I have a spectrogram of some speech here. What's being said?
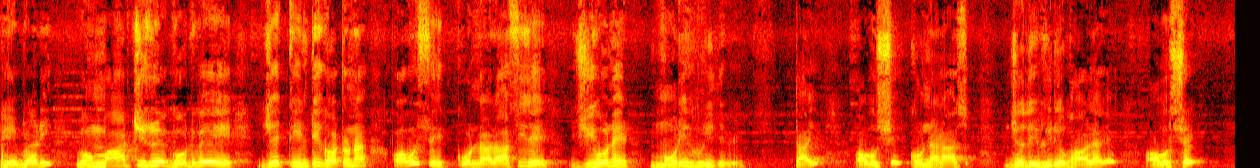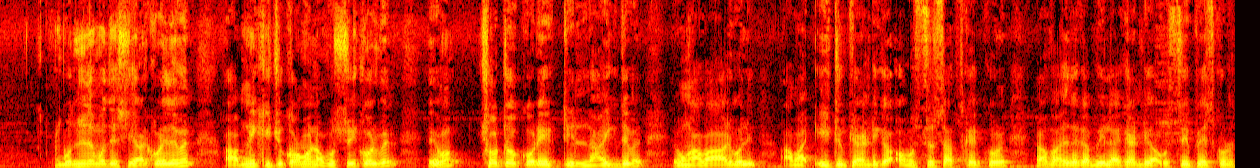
ফেব্রুয়ারি এবং মার্চ জুড়ে ঘটবে যে তিনটি ঘটনা অবশ্যই কন্যা রাশিদের জীবনের মরি ঘুরিয়ে দেবে। তাই অবশ্যই কন্যা রাশি, যদি ভিডিও ভালো লাগে, অবশ্যই বন্ধুদের মধ্যে শেয়ার করে দেবেন। আপনি কিছু কমান অবশ্যই করবেন এবং ছোট করে একটি লাইক দেবেন এবং আবার বলি, আমার ইউটিউব চ্যানেলটিকে অবশ্যই সাবস্ক্রাইব করুন এবং পাশে থাকা বেল আইকনটি অবশ্যই প্রেস করুন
